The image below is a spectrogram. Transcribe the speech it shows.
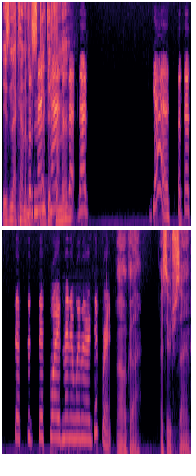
Isn't that kind of but men expected can from men? that, that yes, but that's that's that's why men and women are different. oh, okay. I see what you're saying.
